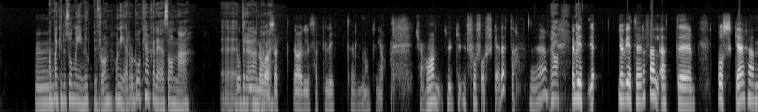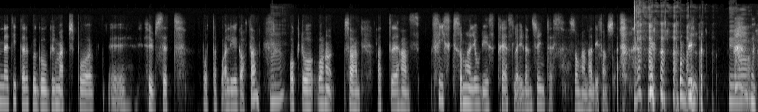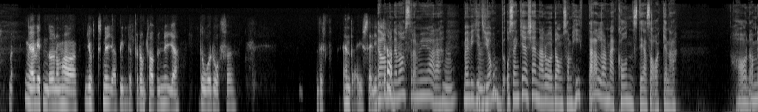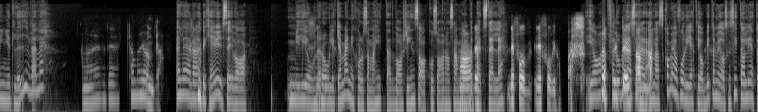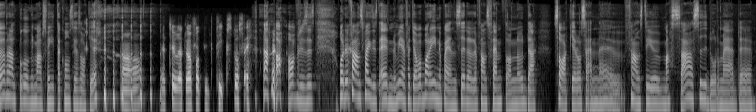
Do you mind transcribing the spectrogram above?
Mm. Att man kunde zooma in uppifrån och ner och då kanske det är sådana eh, drönare. sat ja, eller satellit eller någonting. Ja, ja du, du får forska i detta. Det, Ja, jag, men- vet, jag, jag vet i alla fall att eh, Oskar han eh, tittade på Google Maps på eh, huset borta på Allégatan. mm. Och då var han, sa han att eh, hans fisk som han gjorde i träslöjden syntes som han hade i fönstret på bilden. ja, Men jag vet inte om de har gjort nya bilder för de tar väl nya då och då för det ändrar ju sig lite ja men grann. det måste de ju göra. Mm. Men vilket Mm. jobb! Och sen kan jag känna då de som hittar alla de här konstiga sakerna. Har de inget liv eller? Nej, det kan man ju undra. Eller det, det kan ju i och för sig vara miljoner Flink. olika människor som har hittat varsin sak och så har de samlat Ja, det det- på ett ställe. Det får, det får vi hoppas. Ja, för då blir ens så här, annars kommer jag få det jättejobbigt om jag ska sitta och leta överallt på Google Maps för att hitta konstiga saker. Ja, det är tur att du har fått lite tips då. Säg. ja, precis. Och det fanns faktiskt ännu mer för att jag var bara inne på en sida där det fanns 15 udda saker och sen eh, fanns det ju massa sidor med, eh,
